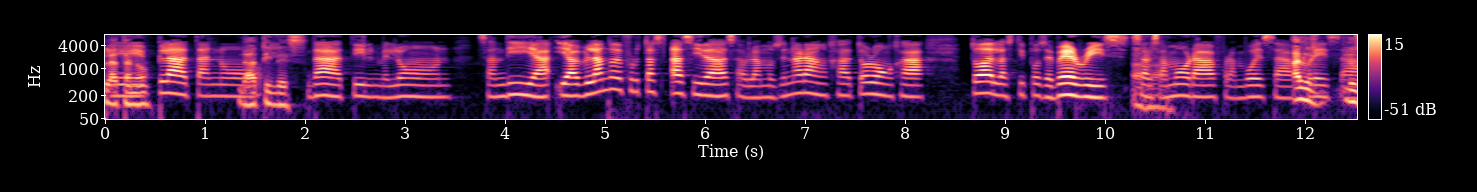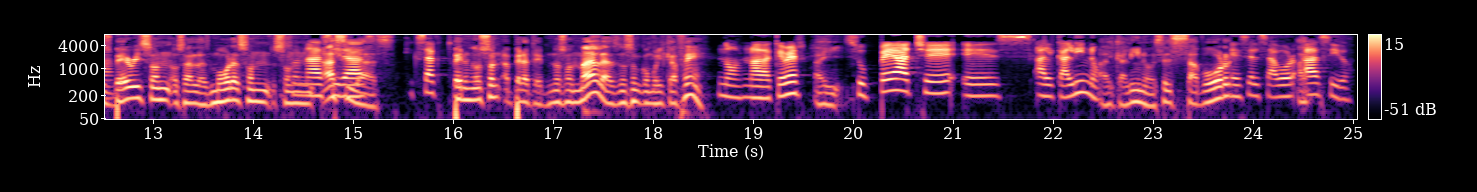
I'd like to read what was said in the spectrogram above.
Plátano. eh, plátano, Dátiles. dátil, melón, sandía. Y hablando de frutas ácidas, hablamos de naranja, toronja, todos los tipos de berries, Ajá. zarzamora, frambuesa, Ah, fresa. los berries son, o sea, las moras son, son, ácidas. Exacto. Pero no son, espérate, no son malas, no son como el café. No, nada que ver. Ahí. Su pH es alcalino. Alcalino, es el sabor. Es el sabor ácido.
